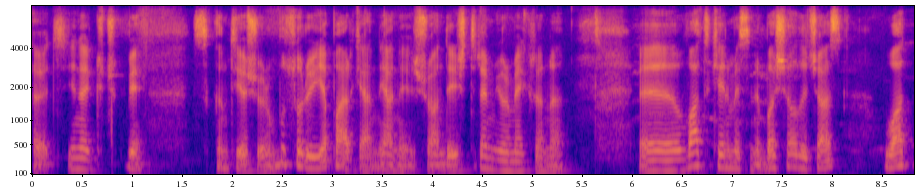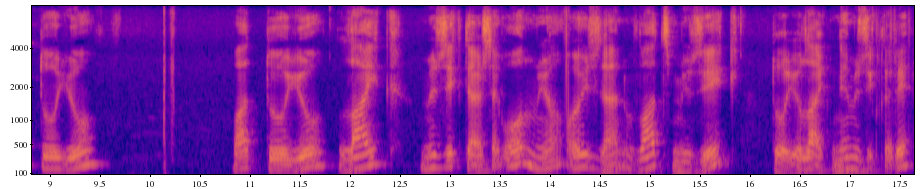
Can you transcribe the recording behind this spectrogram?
Evet yine küçük bir sıkıntı yaşıyorum. Bu soruyu yaparken yani şu an değiştiremiyorum ekranı. Ee, what kelimesini başa alacağız. What do you What do you like müzik dersek olmuyor. O yüzden what music do you like ne müzikleri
